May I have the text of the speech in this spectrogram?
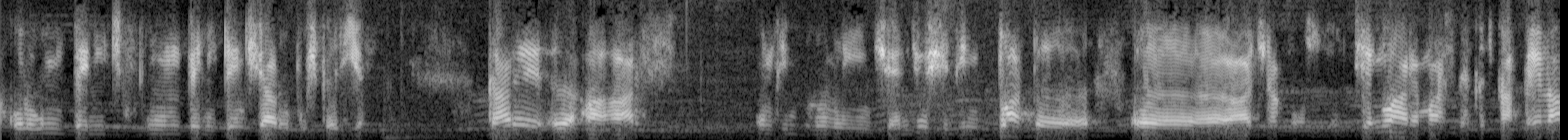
acolo un, un penitenciar, o pușcărie, care uh, a ars în timpul unui incendiu și din toată uh, acea construcție nu a rămas decât capela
